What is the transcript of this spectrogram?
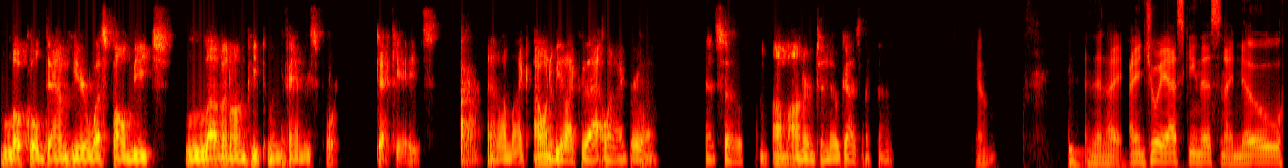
local down here, West Palm Beach, loving on people in family sport decades. And I'm like, I want to be like that when I grow up. And so I'm honored to know guys like that. Yeah. And then I, I enjoy asking this, and I know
